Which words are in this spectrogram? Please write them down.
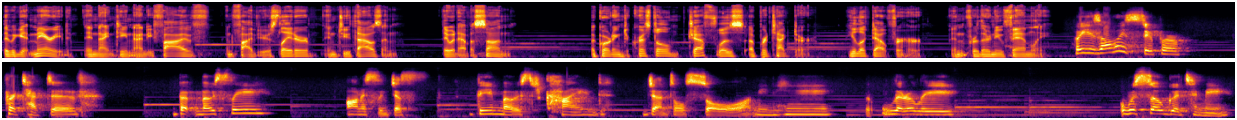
They would get married in 1995, and five years later, in 2000, they would have a son. According to Crystal, Jeff was a protector. He looked out for her and for their new family. Well, he's always super protective, but mostly, honestly, just the most kind, gentle soul. I mean, he literally was so good to me,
